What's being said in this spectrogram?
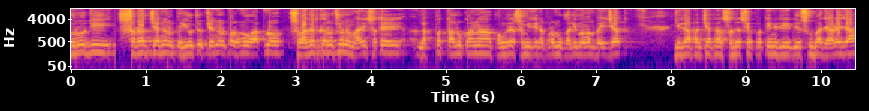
ગુરુજી સરહદ ચેનલ પર યુટ્યુબ ચેનલ પર હું આપનો સ્વાગત કરું છું અને મારી સાથે લખપત તાલુકાના કોંગ્રેસ સમિતિના પ્રમુખ અલી મોહનભાઈ જત જિલ્લા પંચાયતના સદસ્ય પ્રતિનિધિ દેસુભા જાડેજા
